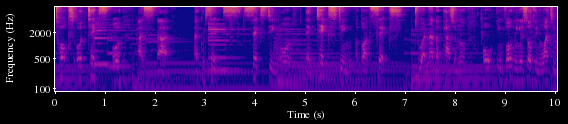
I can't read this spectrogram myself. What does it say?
talks or texts or as uh, I could say sexting or like texting about sex to another person or, or involving yourself in watching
